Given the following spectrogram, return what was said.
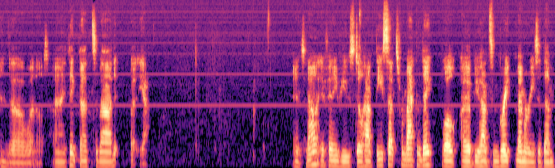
And uh, what else? I think that's about it, but yeah. And so now, if any of you still have these sets from back in the day, well, I hope you had some great memories of them.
